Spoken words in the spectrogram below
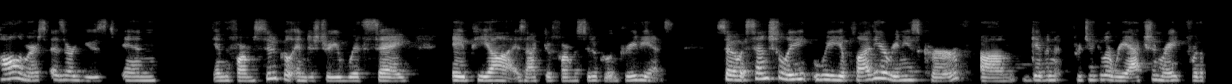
polymers as are used in in the pharmaceutical industry with say apis active pharmaceutical ingredients so essentially, we apply the Arrhenius curve, um, given a particular reaction rate for the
